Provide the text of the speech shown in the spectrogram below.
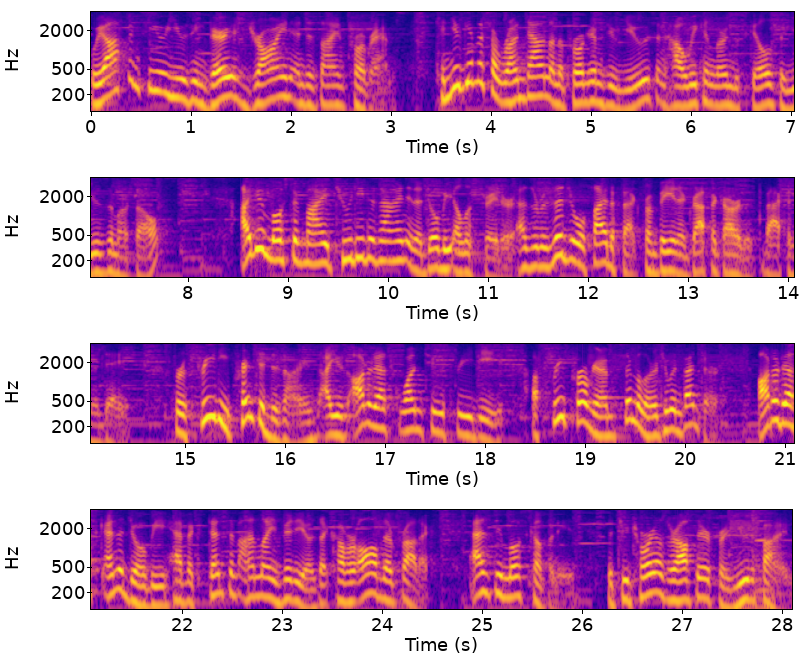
we often see you using various drawing and design programs. Can you give us a rundown on the programs you use and how we can learn the skills to use them ourselves? I do most of my 2D design in Adobe Illustrator as a residual side effect from being a graphic artist back in the day. For 3D printed designs, I use Autodesk 123D, a free program similar to Inventor. Autodesk and Adobe have extensive online videos that cover all of their products, as do most companies. The tutorials are out there for you to find.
